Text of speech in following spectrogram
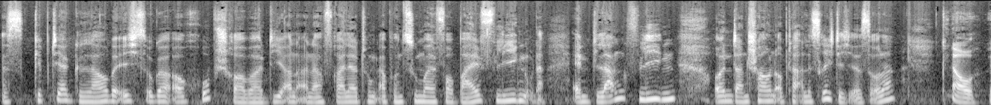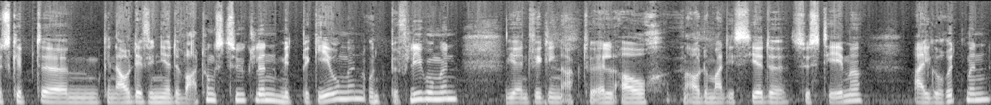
es gibt ja, glaube ich, sogar auch Hubschrauber, die an einer Freileitung ab und zu mal vorbeifliegen oder entlang fliegen und dann schauen, ob da alles richtig ist, oder? Genau, es gibt ähm, genau definierte Wartungszyklen mit Begehungen und Befliegungen. Wir entwickeln aktuell auch automatisierte Systeme, Algorithmen,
